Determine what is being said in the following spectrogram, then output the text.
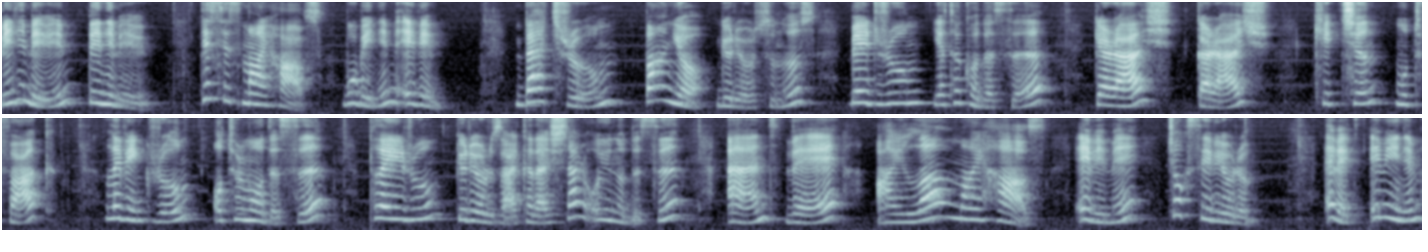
Benim evim, benim evim. This is my house. Bu benim evim. Bathroom, banyo görüyorsunuz. Bedroom, yatak odası. Garage, garaj. Kitchen, mutfak. Living room, oturma odası. Playroom görüyoruz arkadaşlar, oyun odası. And ve I love my house. Evimi çok seviyorum. Evet, eminim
